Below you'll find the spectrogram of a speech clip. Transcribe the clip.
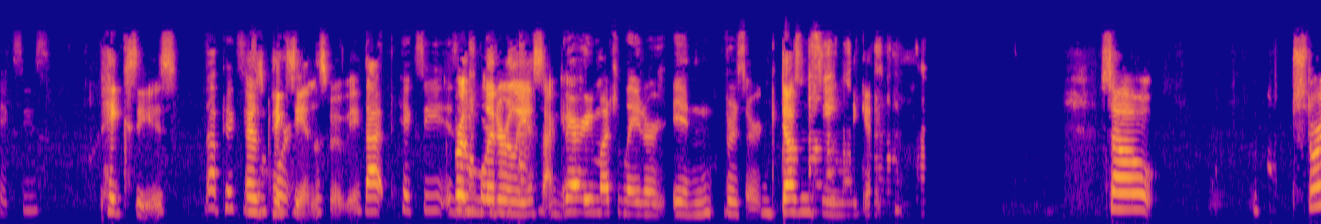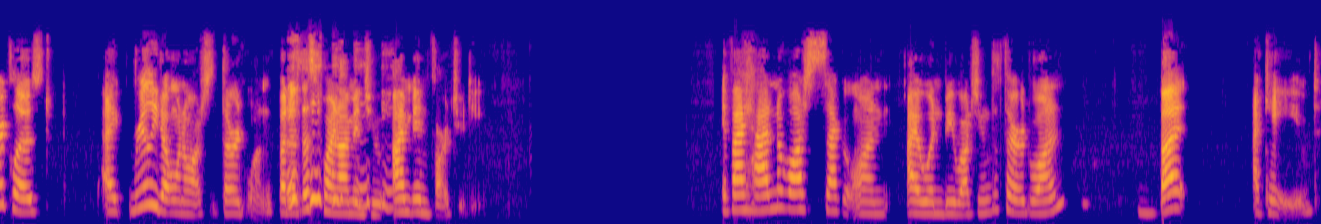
Pixies. pixies. That pixie. There's a pixie in this movie. That pixie is For literally a second. Very much later in Berserk. Doesn't seem like it. So, story closed. I really don't want to watch the third one, but at this point, I'm into. I'm in far too deep. If I hadn't have watched the second one, I wouldn't be watching the third one. But I caved,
